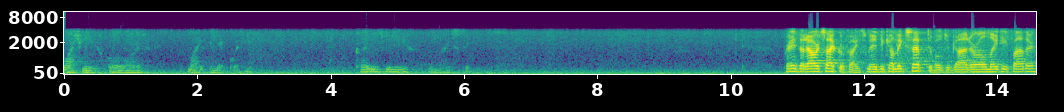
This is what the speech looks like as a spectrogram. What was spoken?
Wash me, O Lord, my iniquity. Cleanse me from my sins. Pray that our sacrifice may become acceptable to God, our Almighty Father.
